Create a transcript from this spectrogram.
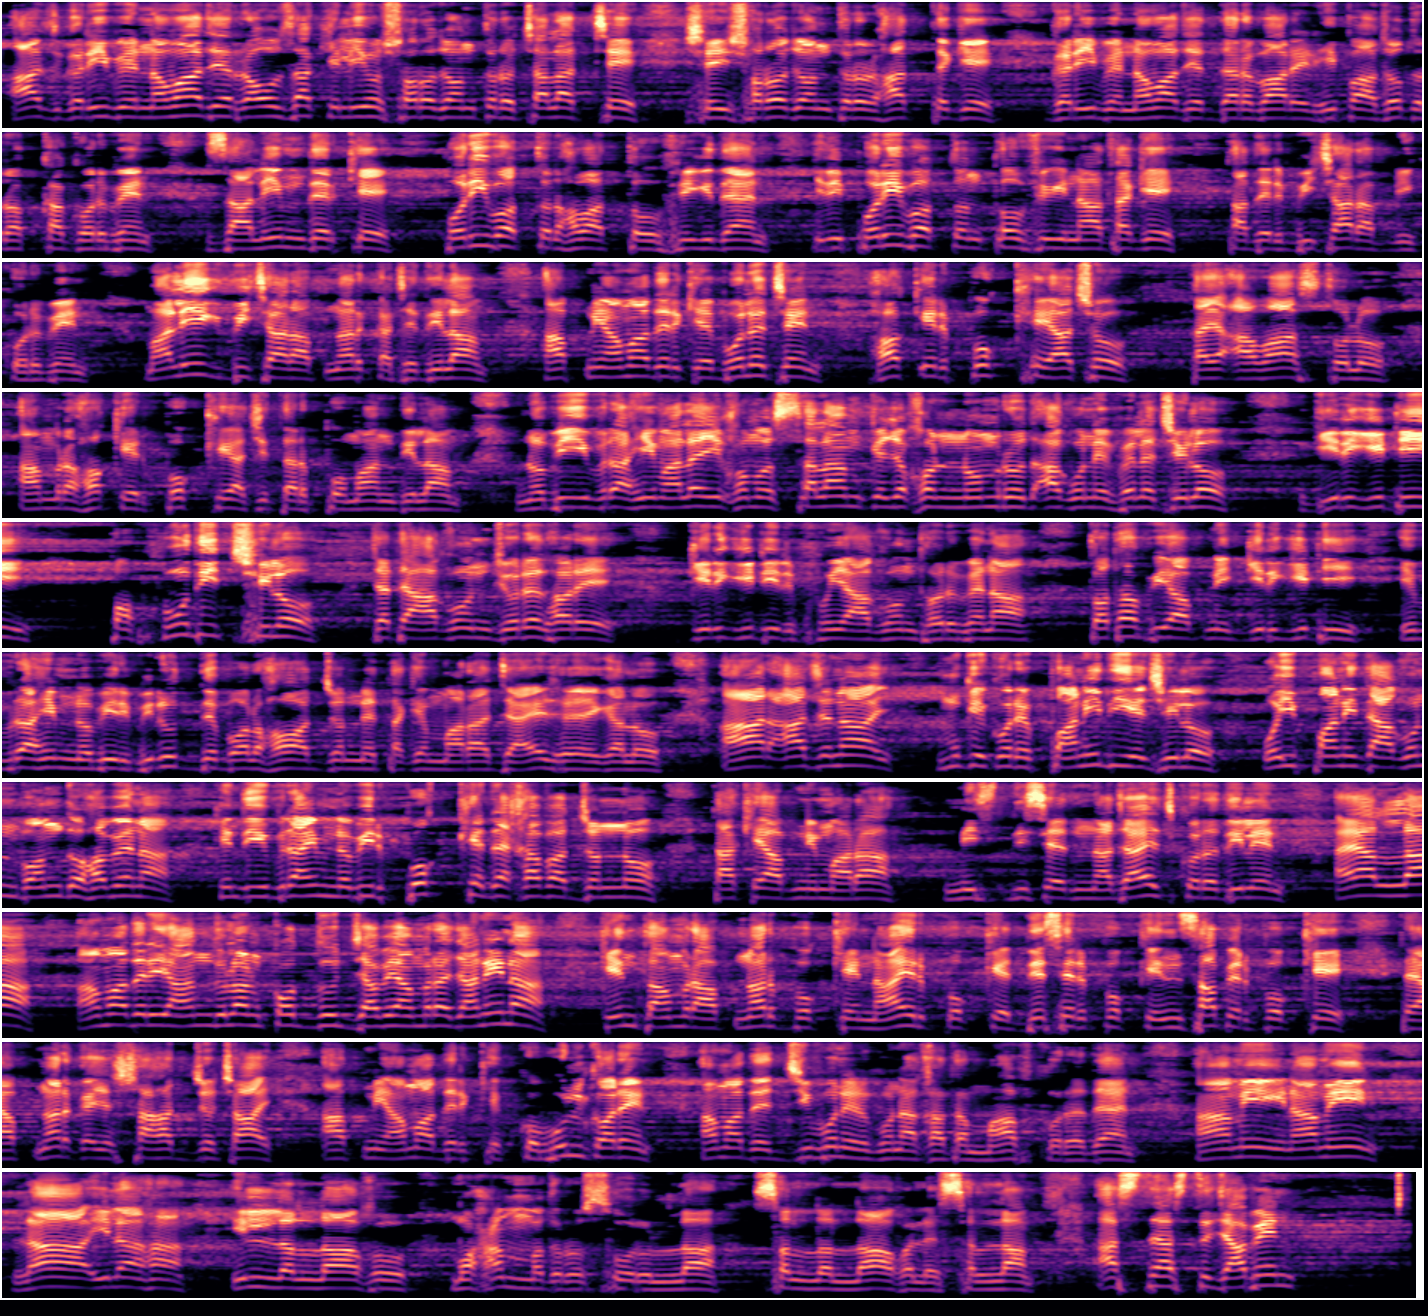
আজ গরিবের নওয়াজের রওজাকে নিয়েও ষড়যন্ত্র চালাচ্ছে, সেই ষড়যন্ত্রের হাত থেকে গরিবের নওয়াজের দরবারের হিফাজত রক্ষা করবেন। জালিমদেরকে পরিবর্তন হওয়ার তৌফিক দেন। যদি পরিবর্তন তৌফিক না থাকে, তাদের বিচার আপনি করবেন। মালিক, বিচার আপনার কাছে দিলাম। আপনি আমাদেরকে বলেছেন, হকের পক্ষে আছো, তাই আওয়াজ তোলো। আমরা হকের পক্ষে আছি, তার প্রমাণ দিলাম। নবী ইব্রাহিম আলাইহমসাল্লামকে যখন নমরুদ আগুনে ফেলেছিল, গিরগিটি ফু দিচ্ছিল যাতে আগুন জোরে ধরে। গিরগিটির ফুঁয়ে আগুন ধরবে না। তথাপি আপনি গিরগিটি ইব্রাহিম নবীর বিরুদ্ধে বল হওয়ার জন্যে তাকে মারা জায়েজ হয়ে গেল। আর আজ নয় মুখে করে পানি দিয়েছিল। ওই পানিতে আগুন বন্ধ হবে না, কিন্তু ইব্রাহিম নবীর পক্ষে দেখাবার জন্য তাকে আপনি মারা নিষেধ নাজায়েজ করে দিলেন। আয় আল্লাহ, আমাদের এই আন্দোলন কদ্দূর যাবে আমরা জানি না, কিন্তু আমরা আপনার পক্ষে ন্যায়ের পক্ষে, দেশের পক্ষে, ইনসাফের পক্ষে, তাই আপনার কাছে সাহায্য চাই, আপনি আমাদেরকে কবুল করেন, আমাদের জীবনের গুণাখাতা মাফ করে দেন। আমিন আমিন। লা ইলাহা ইল্লাল্লাহু মোহাম্মদ রসুল্লাহ সাল্লাহ সাল্লাম। আস্তে আস্তে যাবেন।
